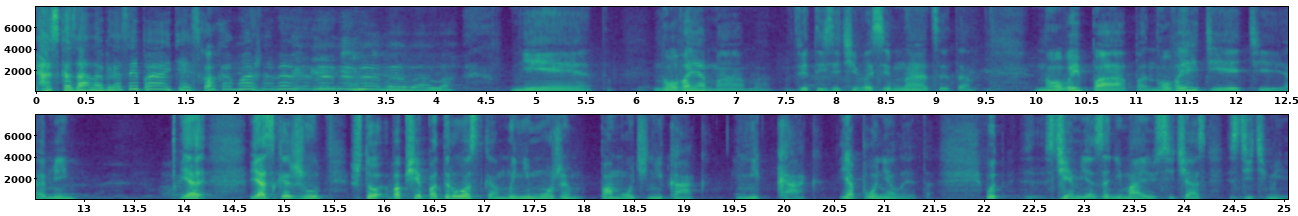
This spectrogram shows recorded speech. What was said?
Я сказала, просыпайтесь, сколько можно. Нет. Новая мама в 2018. Новый папа, новые дети. Аминь. Я, я скажу, что вообще подросткам мы не можем помочь никак. Никак. Я понял это. Вот с чем я занимаюсь сейчас с детьми.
